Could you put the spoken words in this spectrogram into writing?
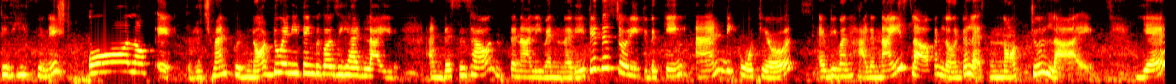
till he finished all of it. The rich man could not do anything because he had lied. And this is how Tenali, when narrated the story to the king and the courtiers, everyone had a nice laugh and learned a lesson not to lie. Yes?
